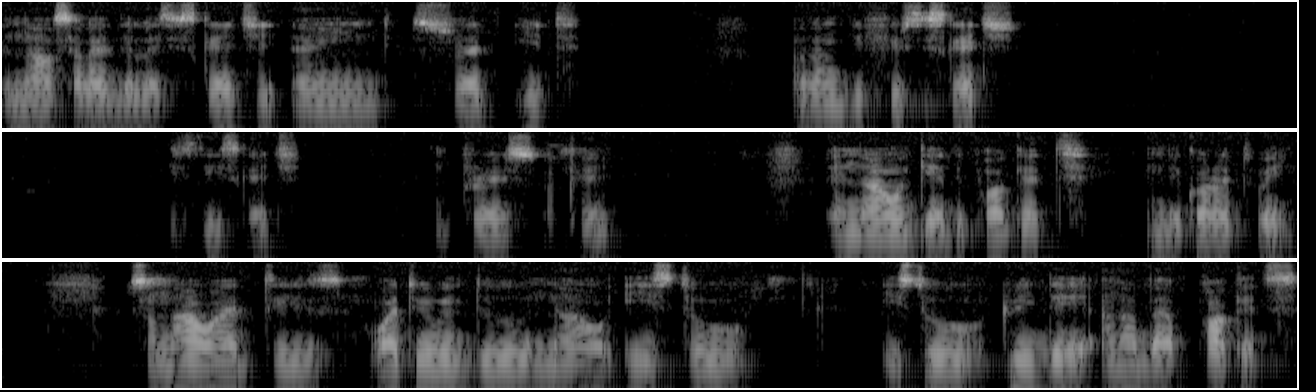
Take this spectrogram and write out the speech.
And now select the last sketch and drag it along the first sketch is the sketch. And press ok. And now we get the pocket in the correct way. So now what is what we will do now is to is to create the another pockets.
